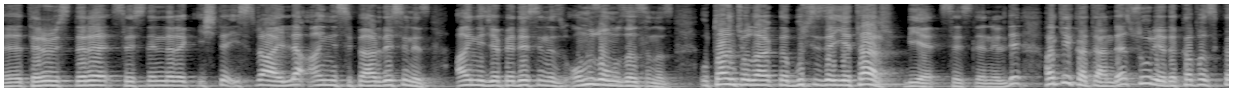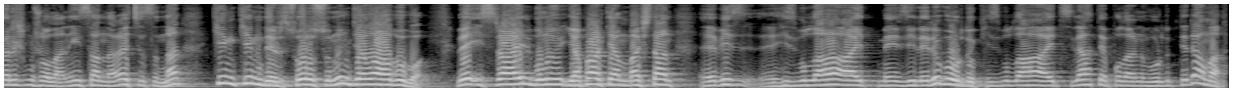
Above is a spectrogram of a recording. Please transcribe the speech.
e, teröristlere seslenilerek işte İsrail'le aynı siperdesiniz, aynı cephedesiniz, omuz omuzasınız. Utanç olarak da bu size yeter diye seslenildi. Hakikaten de Suriye'de kafası karışmış olan insanlar açısından kim kimdir sorusunun cevabı bu. Ve İsrail bunu yaparken baştan e, biz e, Hizbullah'a ait mevzileri vurduk, Hizbullah'a ait silah depolarını vurduk dedi ama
